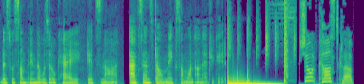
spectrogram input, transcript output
this was something that was okay, it's not. Accents don't make someone uneducated. Short Cast Club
